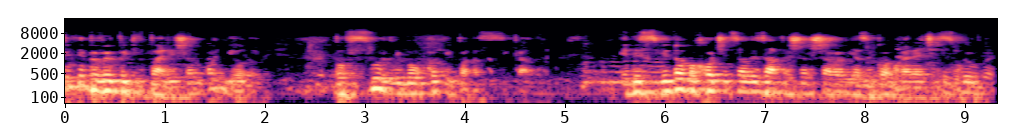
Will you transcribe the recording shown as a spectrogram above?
Піти би випить в барі шампаньйони, бо в сурлі, мов коти по нас цікали. І несвідомо хочеться лизати шершавим язиком гарячі зуби.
